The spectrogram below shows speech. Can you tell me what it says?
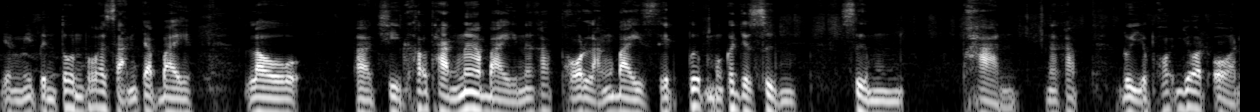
อย่างนี้เป็นต้น เพราะว่าสารจับใบเราฉีดเข้าทางหน้าใบนะครับ พอหลังใบเสร็จปุ๊บมันก็จะซึมซึมผ่านนะครับ โดยเฉพาะยอดอ่อน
